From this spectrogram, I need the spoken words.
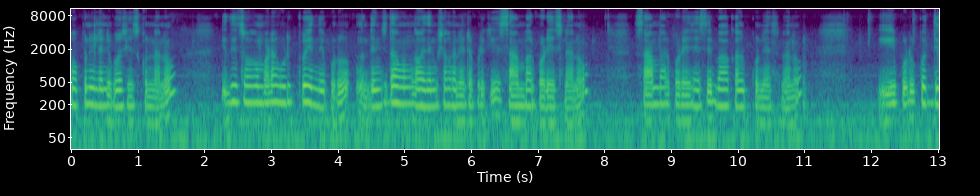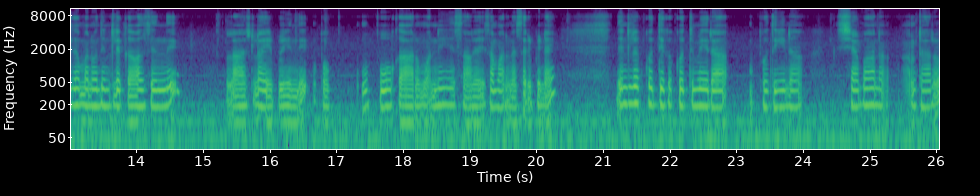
పప్పు నీళ్ళన్నీ పోసేసుకున్నాను. ఇది సగం పడ ఉడికిపోయింది ఇప్పుడు. దించుదాం ఐదు నిమిషాలు కనేటప్పటికి సాంబార్ పొడి వేసినాను. సాంబార్ పొడి వేసేసి బాగా కలుపుకునేసినాను ఇప్పుడు కొద్దిగా మనం దీంట్లోకి కావాల్సింది లాస్ట్లో అయిపోయింది పప్పు. ఉప్పు కారం అన్నీ సమానంగా సరిపోయినాయి. దీంట్లో కొద్దిగా కొత్తిమీర పుదీనా షబానా అంటారు.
